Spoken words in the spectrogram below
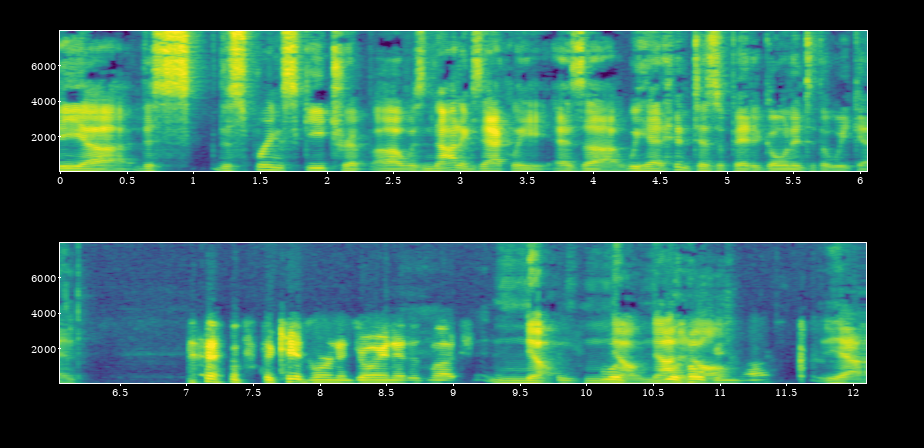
the uh, this the spring ski trip uh, was not exactly as uh, we had anticipated going into the weekend. the kids weren't enjoying it as much. No, no, not at all. Yeah.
